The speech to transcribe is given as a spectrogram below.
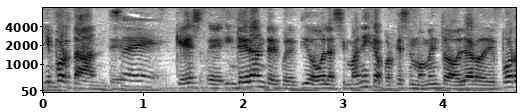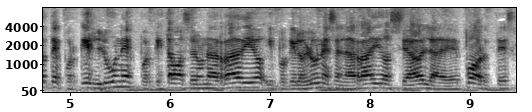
eh, importante. Sí. Que es eh, integrante del colectivo Bola Sin Manija, porque es el momento de hablar de deportes, porque es lunes, porque estamos en una radio y porque los lunes en la radio se habla de deportes.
